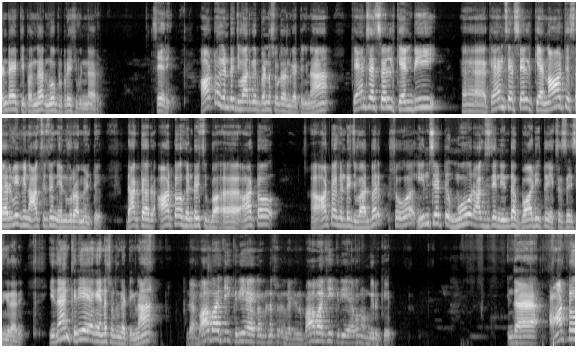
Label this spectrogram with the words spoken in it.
ரெண்டாயிரத்தி பதினாறு நோபல் பிரைஸ் வின்னர். சரி ஆட்டோ ஹென்ரிச் வார்கர் இப்போ என்ன சொல்கிறான்னு கேட்டிங்கன்னா cancer cell can be cancer cell can not survive in oxygen environment doctor Otto Heinrich Otto Otto Heinrich Warburg so insert more oxygen in the body to எக்ஸசைஸுங்கிறாரு. இதான் கிரியையாக என்ன சொல்லுன்னு கேட்டிங்கன்னா இந்த பாபாஜி கிரியாயோகம் என்ன சொல்லுங்க கேட்டிங்கன்னா பாபாஜி கிரியாயோகம்னு ஒன்று இருக்குது இந்த ஆட்டோ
